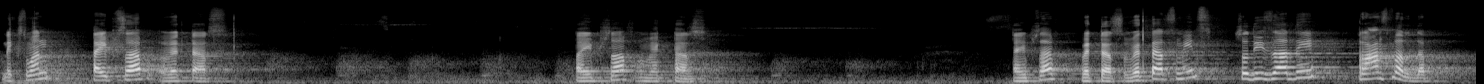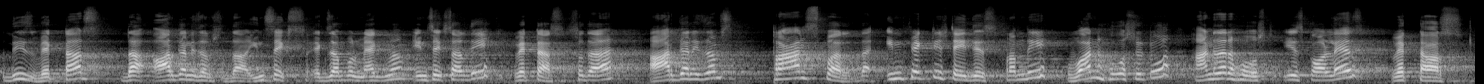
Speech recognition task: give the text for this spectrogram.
Next one, types of vectors. Types of vectors. Types of vectors. Vectors means so these are the transfer the these vectors the organisms the insects example maximum insects are the vectors so the organisms transfer the infective stages from the one host to another host is called as vectors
